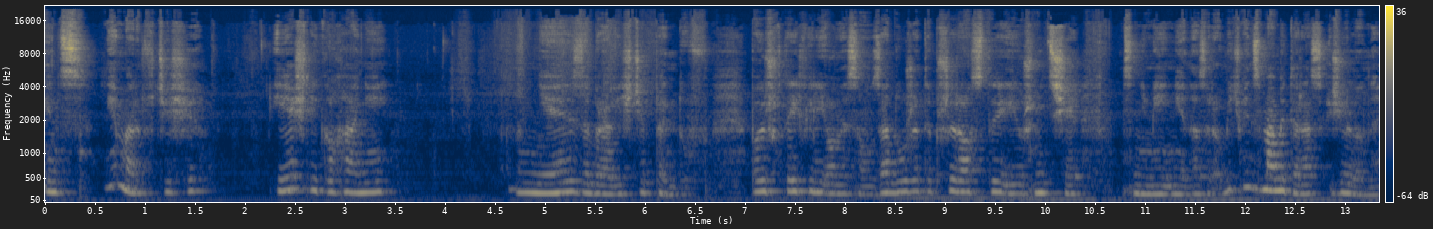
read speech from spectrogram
Więc nie martwcie się, jeśli kochani zebraliście pędów, bo już w tej chwili one są za duże, te przyrosty, i już nic się z nimi nie da zrobić, więc mamy teraz zielone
